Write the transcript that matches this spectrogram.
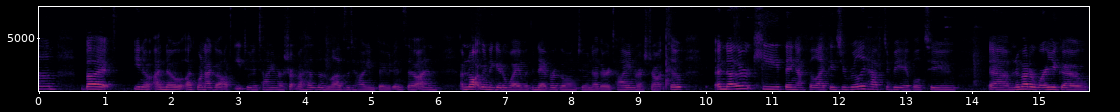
Um, but you know, I know like when I go out to eat to an Italian restaurant, my husband loves Italian food, and so I'm I'm not going to get away with never going to another Italian restaurant. So another key thing I feel like is you really have to be able to, um, no matter where you go,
